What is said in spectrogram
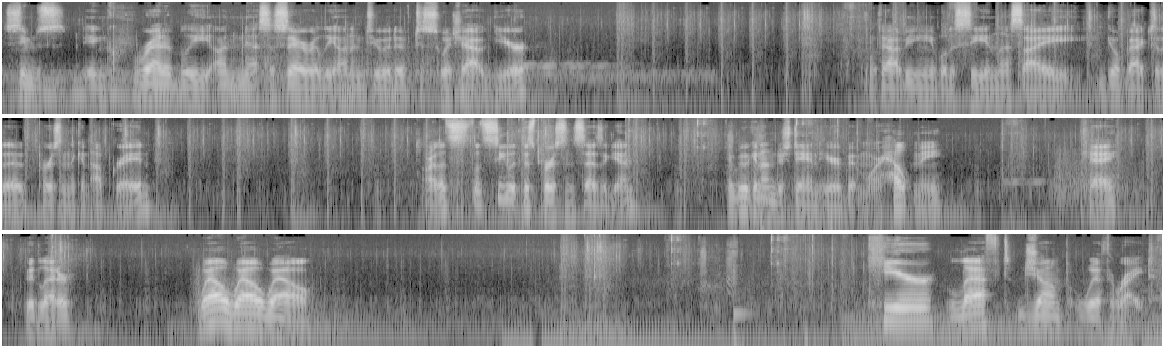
Seems incredibly unnecessarily unintuitive to switch out gear. Without being able to see unless I go back to the person that can upgrade. Alright, let's let's see what this person says again. Maybe we can understand here a bit more. Help me. Okay. Good letter. Well, well, well. Here, left, jump with right.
